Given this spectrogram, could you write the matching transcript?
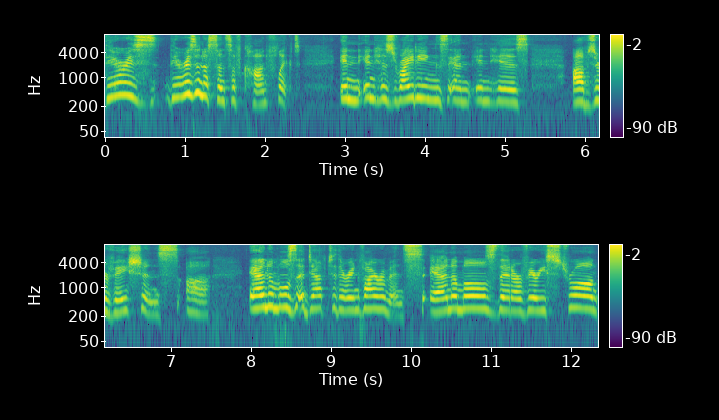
there is there isn't a sense of conflict in in his writings and in his observations. Uh, animals adapt to their environments. Animals that are very strong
